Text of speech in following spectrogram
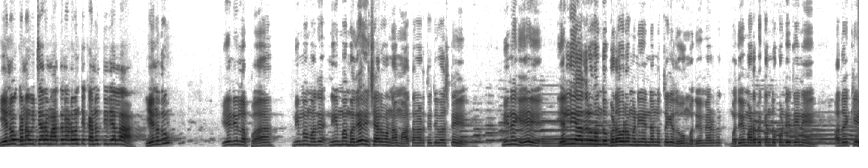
ಏನೋ ಘನ ವಿಚಾರ ಮಾತನಾಡುವಂತೆ ಕಾಣುತ್ತಿದೆಯಲ್ಲ ಏನದು? ಏನಿಲ್ಲಪ್ಪ ನಿಮ್ಮ ಮದುವೆ ನಿಮ್ಮ ಮದುವೆ ವಿಚಾರವನ್ನ ಮಾತನಾಡ್ತಿದ್ದೀವಿ ಅಷ್ಟೇ. ನಿನಗೆ ಎಲ್ಲಿಯಾದರೂ ಒಂದು ಬಡವರ ಮನೆಯನ್ನು ತೆಗೆದು ಮದುವೆ ಮಾಡ್ಬೇಕು ಮದುವೆ ಮಾಡಬೇಕೆಂದುಕೊಂಡಿದ್ದೇನೆ. ಅದಕ್ಕೆ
